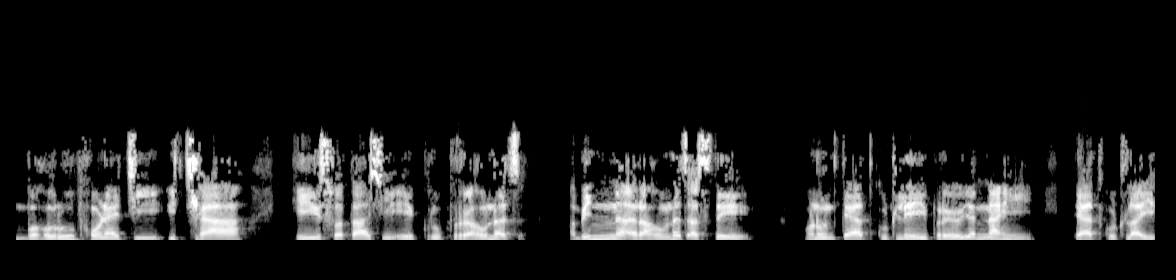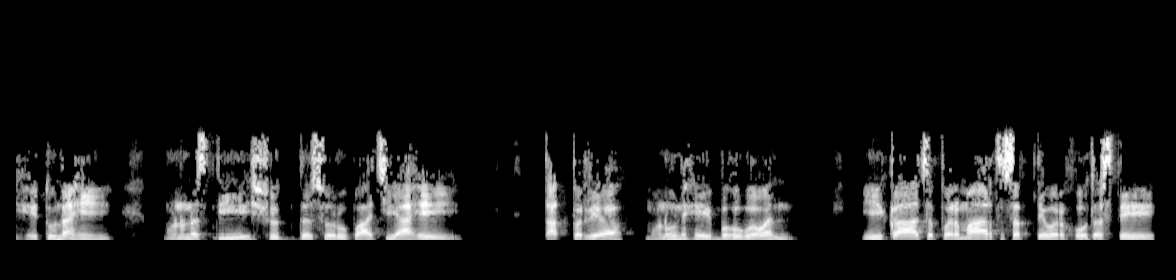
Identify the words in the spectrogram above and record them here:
बहुरूप होण्याची इच्छा ही स्वतःशी एकरूप राहूनच अभिन्न राहूनच असते. म्हणून त्यात कुठलेही प्रयोजन नाही त्यात कुठलाही हेतू नाही. म्हणूनच ती शुद्ध स्वरूपाची आहे. तात्पर्य म्हणून हे बहुभवन एकाच परमार्थ सत्तेवर होत असते.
